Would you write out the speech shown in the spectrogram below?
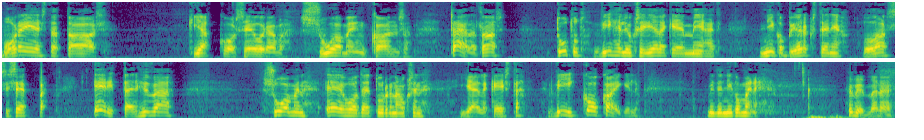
Morjesta taas. Kiekkoa seuraava Suomen kansa. Täällä taas tutut vihelyksen jälkeen miehet Niko Björksten ja Lassi Seppä. Erittäin hyvää Suomen EHT-turnauksen jälkeistä viikkoa kaikille. Miten Niko menee? Hyvin menee.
